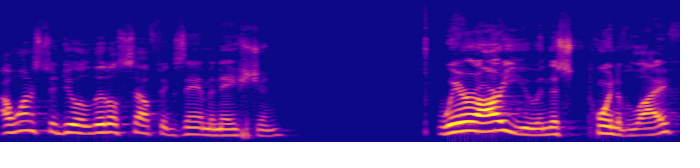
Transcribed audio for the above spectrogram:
I want us to do a little self examination. Where are you in this point of life?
